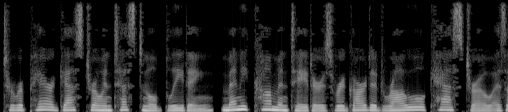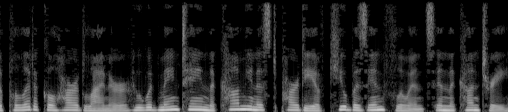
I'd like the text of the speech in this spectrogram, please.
to repair gastrointestinal bleeding. Many commentators regarded Raúl Castro as a political hardliner who would maintain the Communist Party of Cuba's influence in the country.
